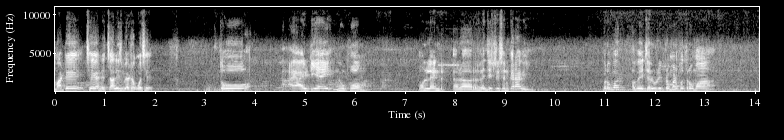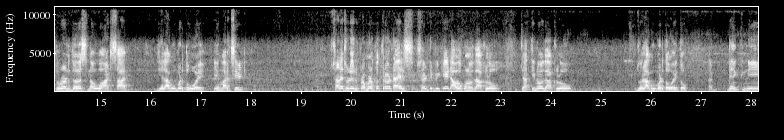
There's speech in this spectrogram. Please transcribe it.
માટે છે અને ચાલીસ બેઠકો છે. તો આઈટીઆઈનું ફોર્મ ઓનલાઈન રજિસ્ટ્રેશન કરાવી. બરાબર? હવે જરૂરી પ્રમાણપત્રોમાં ધોરણ દસ, નવ, આઠ, સાત જે લાગુ પડતું હોય એ માર્કશીટ શાળા છોડેલું પ્રમાણપત્ર ટાઇલ્સ સર્ટિફિકેટ આવકનો દાખલો જાતિનો દાખલો જો લાગુ પડતો હોય તો. બેંકની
